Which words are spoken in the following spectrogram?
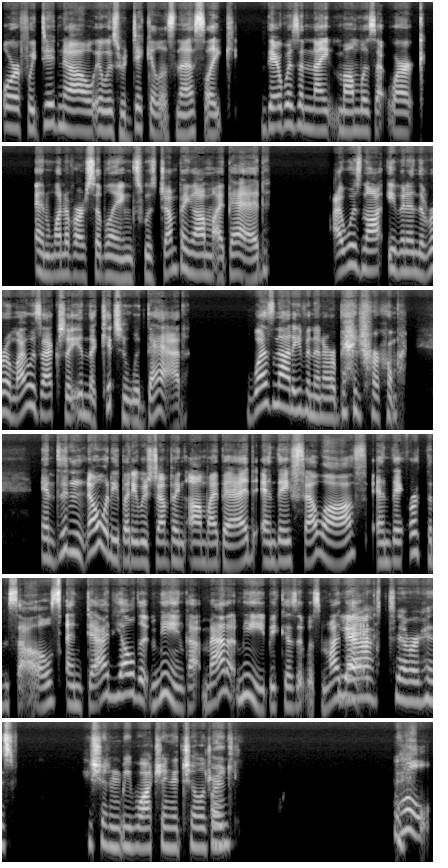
or if we did know, it was ridiculousness. Like there was a night mom was at work and one of our siblings was jumping on my bed. I was not even in the room. I was actually in the kitchen with dad, was not even in our bedroom and didn't know anybody was jumping on my bed and they fell off and they hurt themselves and dad yelled at me and got mad at me because it was my yeah, bed. It's never his he shouldn't be watching the children. Like, well,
